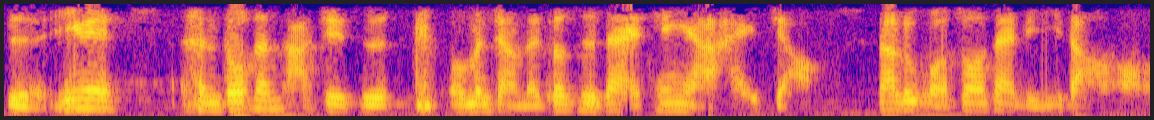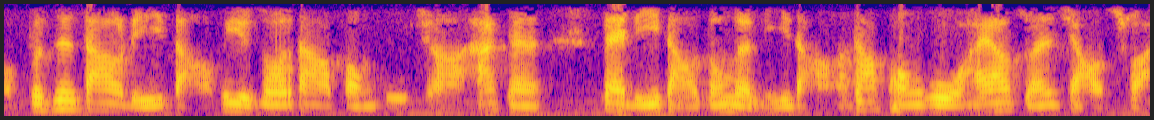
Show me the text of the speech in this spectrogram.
是因为很多灯塔其实我们讲的都是在天涯海角。那如果说在离岛哦，不是到离岛，比如说到澎湖就好，它可能在离岛中的离岛到澎湖还要转小船，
